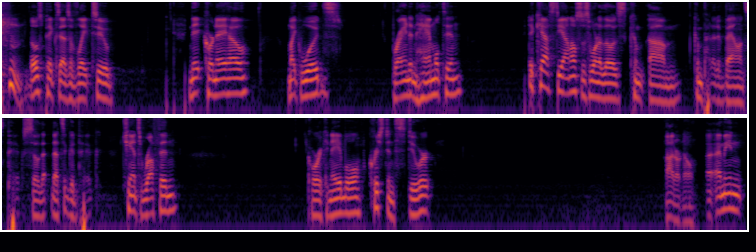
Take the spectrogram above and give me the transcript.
those picks as of late too. Nate Cornejo, Mike Woods, Brandon Hamilton. Nick Castellanos is one of those com- um, competitive balance picks, so that, that's a good pick. Chance Ruffin, Corey Knebel, Christin Stewart. I don't know. I, I mean,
